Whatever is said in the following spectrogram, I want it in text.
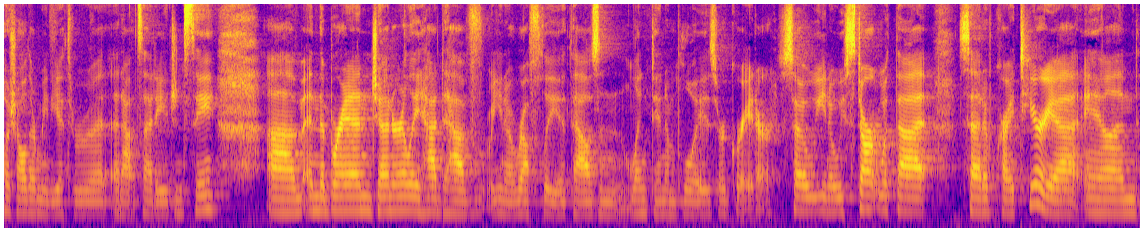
push all their media through an outside agency. Um, and the brand generally had to have, you know, roughly a thousand LinkedIn employees or greater. So, you know, we start with that set of criteria and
